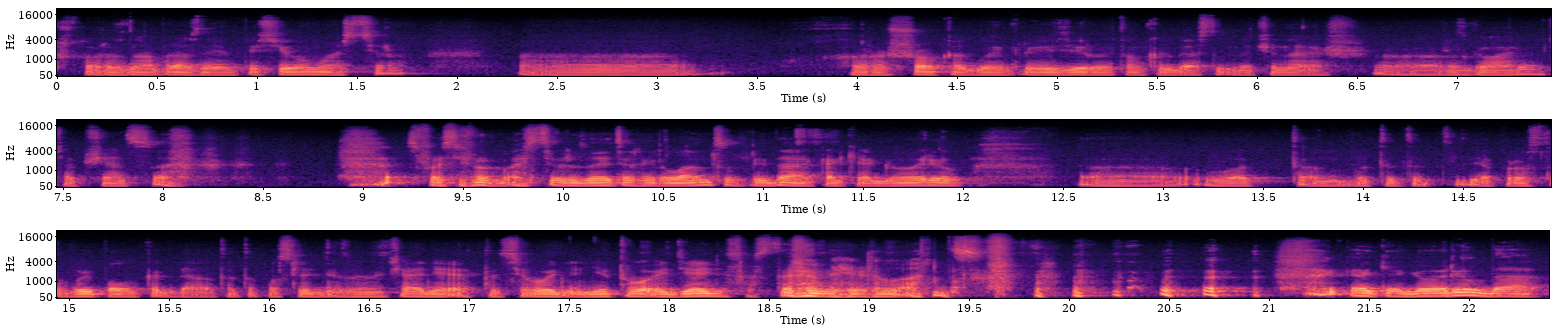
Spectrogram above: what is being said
что разнообразный NPC у мастера. Э, хорошо как бы импровизирует он, когда с ним начинаешь э, разговаривать, общаться. Спасибо мастеру за этих ирландцев. И да, как я говорил, вот там вот этот я просто выпал, когда вот это последнее замечание, это сегодня не твой день со стороны ирландцев. Как я говорил, да,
